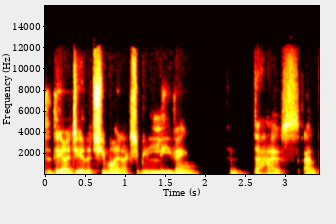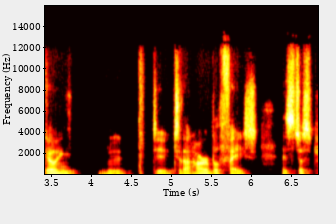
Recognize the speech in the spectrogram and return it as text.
the idea that she might actually be leaving the house and going to, to that horrible fate is just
